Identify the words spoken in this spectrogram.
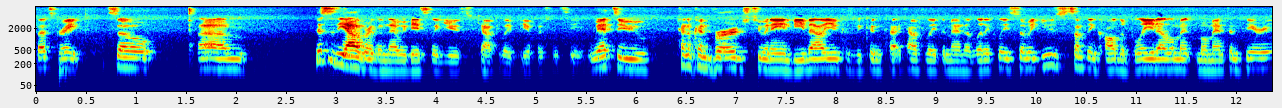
That's great. So um, this is the algorithm that we basically used to calculate the efficiency. We had to kind of converge to an A and B value because we couldn't ca- calculate them analytically. So we used something called the blade element momentum theory.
